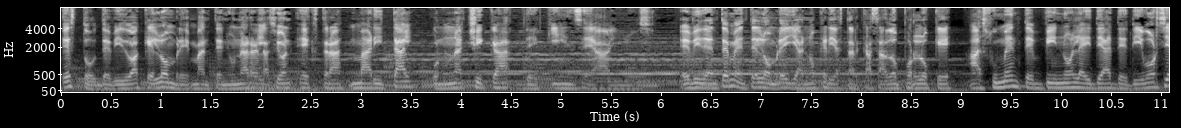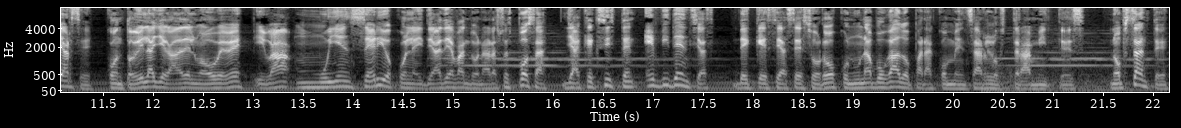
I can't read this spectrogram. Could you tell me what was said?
Esto debido a que el hombre mantenía una relación extramarital con una chica de 15 años. Evidentemente el hombre ya no quería estar casado por lo que a su mente vino la idea de divorciarse. Con todo y la llegada del nuevo bebé, iba muy en serio con la idea de abandonar a su esposa, ya que existen evidencias de que se asesoró con un abogado para comenzar los trámites. No obstante,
